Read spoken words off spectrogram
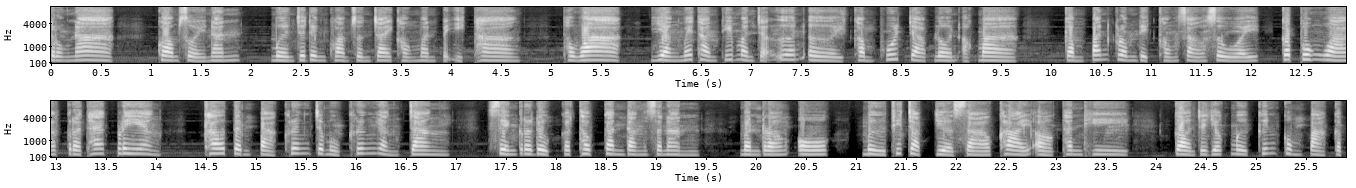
ตรงหน้า ความสวยนั้นเหมือนจะดึงความสนใจของมันไปอีกทาง ทว่ายังไม่ทันที่มันจะเอื้อนเอ่ยคำพูดหยาบโลนออกมากำปั้นกลมดิกของสาวสวย ก็พุ่งวาบกระแทกเปรี้ยง เข้าเต็มปากครึ่งจมูกครึ่งอย่างจัง เสียงกระดูกกระทบกันดังสนัน่นมันร้องโอกมือที่จับเหยื่อสาวคลายออกทันที ก่อนจะยกมือขึ้นกุมปากกับ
